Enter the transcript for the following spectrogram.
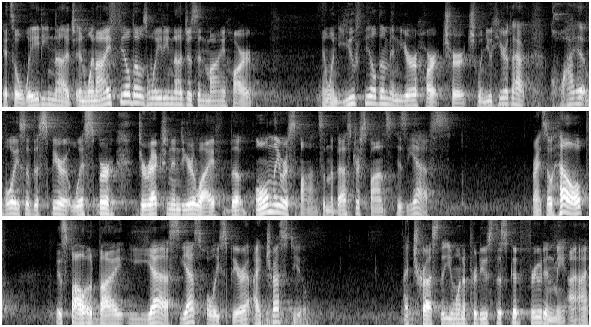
It's a weighty nudge. And when I feel those weighty nudges in my heart, and when you feel them in your heart, church, when you hear that quiet voice of the Spirit whisper direction into your life, the only response and the best response is yes. Right? So, help is followed by yes. Yes, Holy Spirit, I trust you. I trust that you want to produce this good fruit in me. I, I,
